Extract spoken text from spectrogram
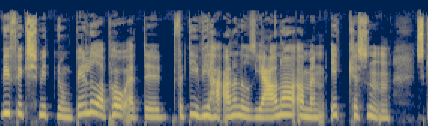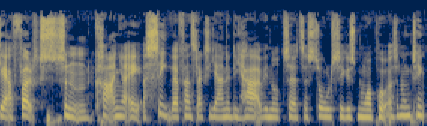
vi fik smidt nogle billeder på, at øh, fordi vi har anderledes hjerner, og man ikke kan sådan skære folks sådan kranier af og se, hvad for en slags hjerne de har, er vi nødt til at tage solsikkesnure på og sådan nogle ting.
